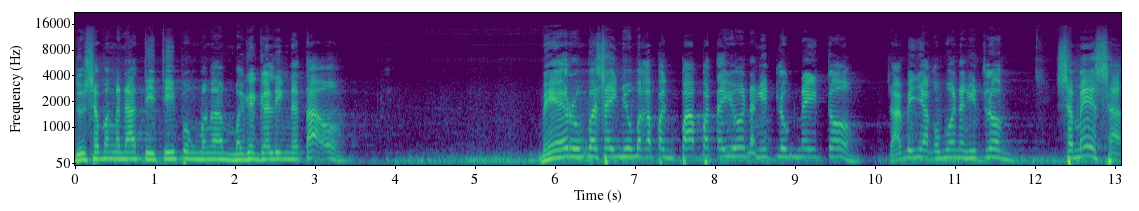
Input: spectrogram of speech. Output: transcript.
doon sa mga natitipong mga magagaling na tao, Meron ba sa inyo makapagpapatayo ng itlog na ito? Sabi niya, kumuha ng itlog sa mesa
